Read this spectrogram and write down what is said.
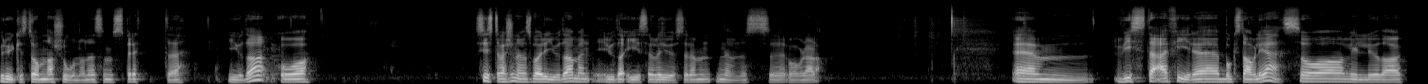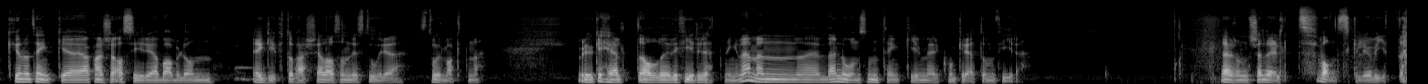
brukes det om nasjonene som spredte Juda. Og siste verset nevnes bare Juda, men Juda, Israel og Jerusalem nevnes eh, over der, da. Um, hvis det er fire bokstavelige, så vil du da kunne tenke ja, kanskje Asyria, Babylon, Egypt og Persia da, som de store stormaktene. Det blir jo ikke helt alle de fire retningene, men eh, det er noen som tenker mer konkret om fire. Det er sånn generelt vanskelig å vite,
